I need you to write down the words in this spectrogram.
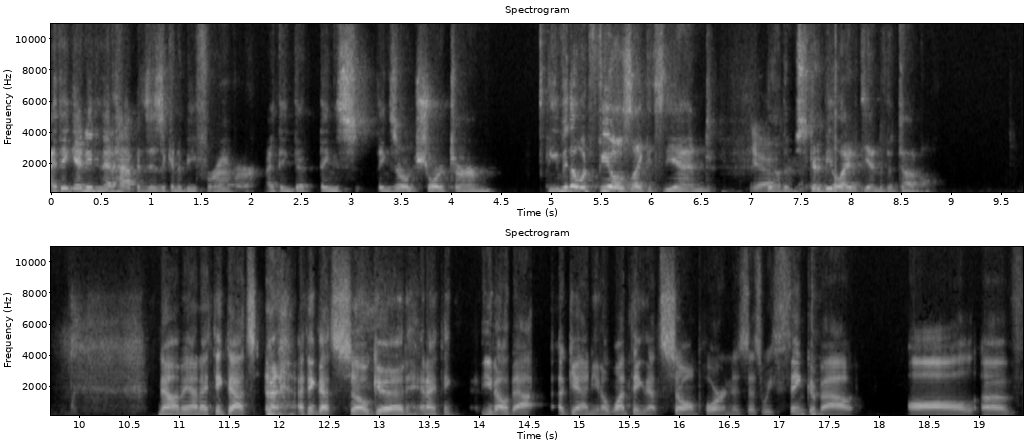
i think anything that happens isn't going to be forever. I think that things things are short term. Even though it feels like it's the end yeah. you know, there's going to be light at the end of the tunnel no, man, I think that's I think that's so good. And I think, you know, that again, you know, one thing that's so important is as we think about all of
